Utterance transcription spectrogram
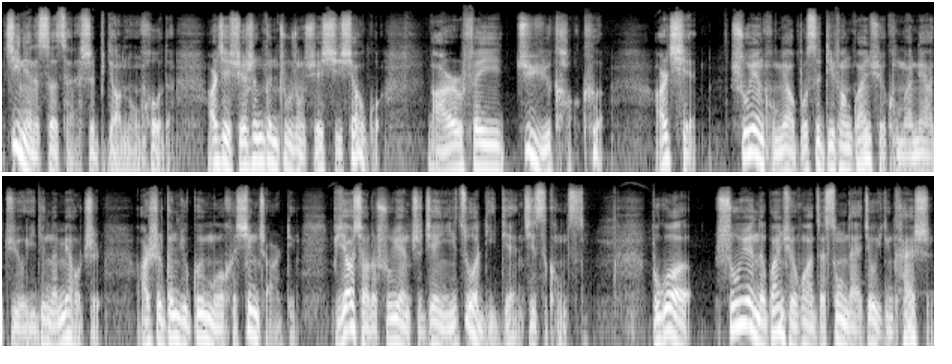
纪念的色彩是比较浓厚的，而且学生更注重学习效果，而非拘于考课。而且，书院孔庙不是地方官学孔庙那样具有一定的庙制，而是根据规模和性质而定。比较小的书院只建一座礼殿祭祀孔子。不过，书院的官学化在宋代就已经开始。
